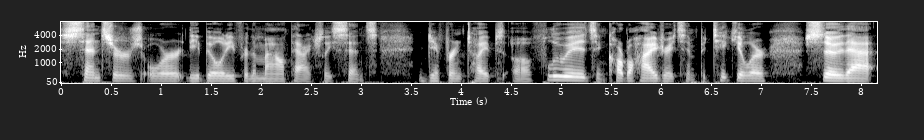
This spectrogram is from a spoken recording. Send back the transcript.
sensors or the ability for the mouth to actually sense different types of fluids and carbohydrates in particular, so that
